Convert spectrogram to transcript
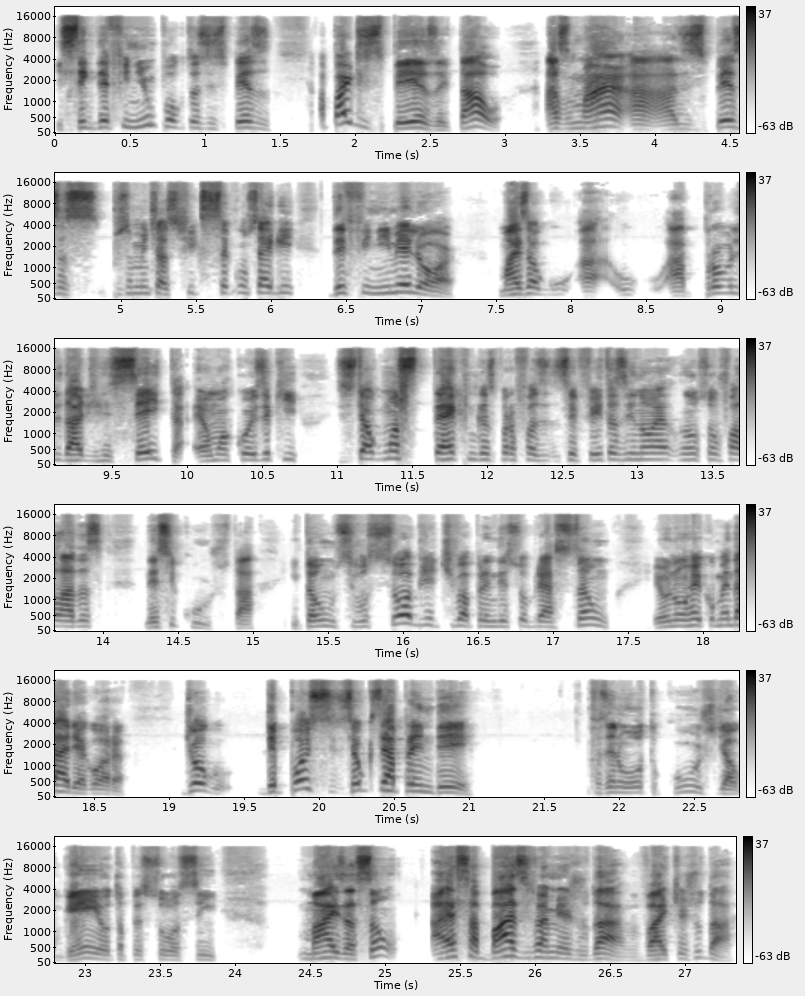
e você tem que definir um pouco das despesas. A parte de despesa e tal, as, mar, as despesas, principalmente as fixas, você consegue definir melhor. Mas a, a, a probabilidade de receita é uma coisa que existem algumas técnicas para ser feitas e não, é, não são faladas nesse curso, tá? Então, se o seu objetivo é aprender sobre ação, eu não recomendaria. Agora, Diogo, depois, se eu quiser aprender fazendo outro curso de alguém, outra pessoa assim, mais ação, essa base vai me ajudar? Vai te ajudar.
